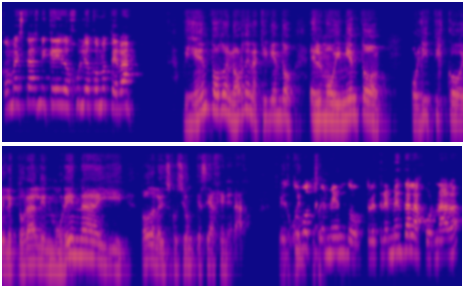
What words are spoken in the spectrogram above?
¿Cómo estás, mi querido Julio? ¿Cómo te va? Bien, todo en orden. Aquí viendo el movimiento político electoral en Morena y toda la discusión que se ha generado. Pero Estuvo bueno, pues, tremendo, tremenda la jornada.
